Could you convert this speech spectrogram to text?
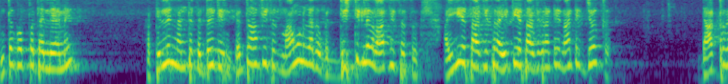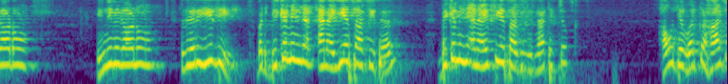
ఇంత గొప్ప తల్లి ఆమె? ఆ పిల్లల్ని అంత పెద్దగా చేసింది. పెద్ద ఆఫీసర్స్ మామూలు కాదు ఒక district level officers. IAS officer IPS officer అంటే నాట్ ఏ జోక్. డాక్టర్ కావడం ఇంజనీర్ కావడం it's very easy. But becoming an IAS officer becoming an IPS officer not a joke how they work hard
